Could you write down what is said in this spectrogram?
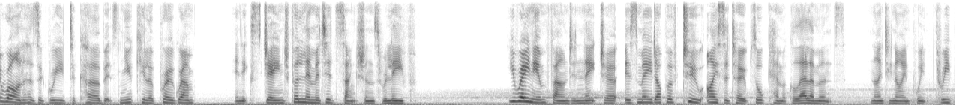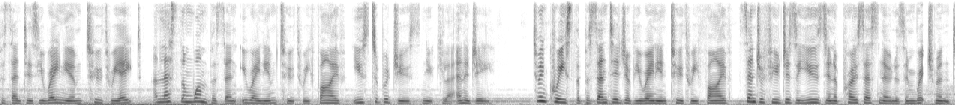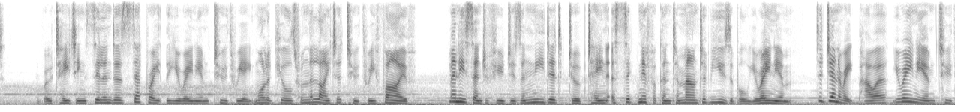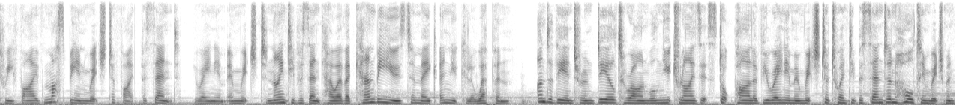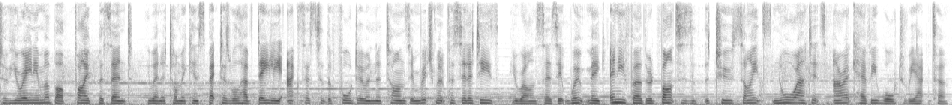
Iran has agreed to curb its nuclear program in exchange for limited sanctions relief. Uranium found in nature is made up of two isotopes or chemical elements. 99.3% is uranium 238 and less than 1% uranium 235 used to produce nuclear energy. To increase the percentage of uranium 235, centrifuges are used in a process known as enrichment. Rotating cylinders separate the uranium 238 molecules from the lighter 235. Many centrifuges are needed to obtain a significant amount of usable uranium. To generate power, uranium 235 must be enriched to 5%. Uranium enriched to 90%, however, can be used to make a nuclear weapon. Under the interim deal, Tehran will neutralize its stockpile of uranium enriched to 20% and halt enrichment of uranium above 5%. UN atomic inspectors will have daily access to the Fordo and Natanz enrichment facilities. Iran says it won't make any further advances at the two sites nor at its Arak heavy water reactor.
